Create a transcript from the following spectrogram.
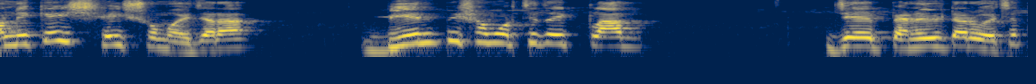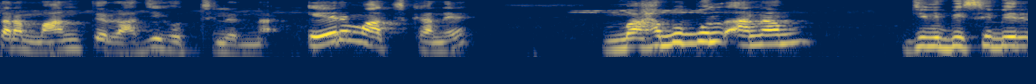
অনেকেই সেই সময় যারা বিএনপি সমর্থিত এই ক্লাব যে প্যানেলটা রয়েছে, তারা মানতে রাজি হচ্ছিলেন না। এর মাঝখানে মাহবুবুল আনাম, যিনি বিসিবির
